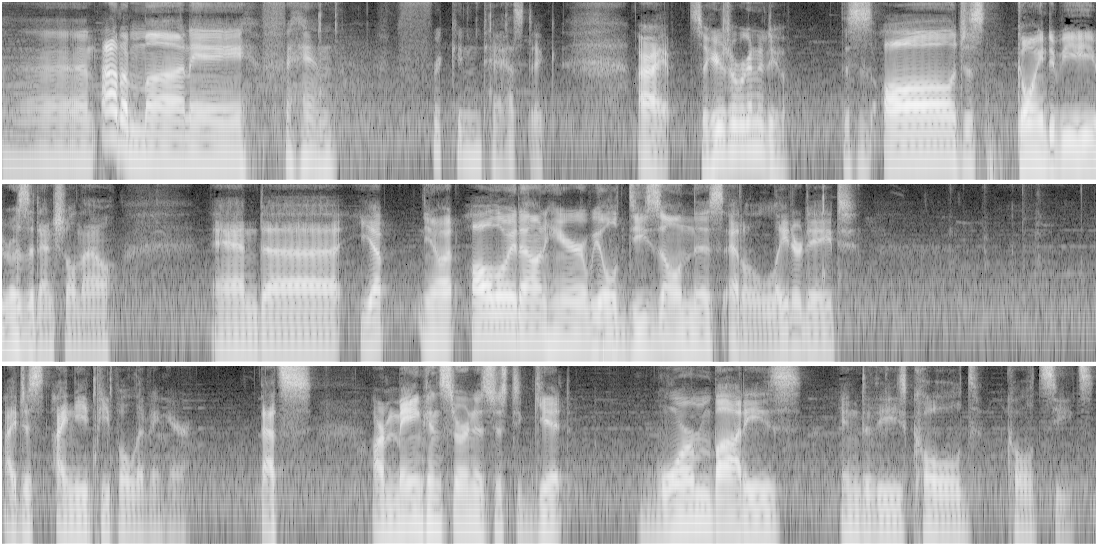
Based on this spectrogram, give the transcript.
and out of money. Fan freaking tastic. All right, so here's what we're gonna do. This is all just going to be residential now. And, uh, yep, you know what? All the way down here, we will dezone this at a later date. I just, I need people living here. That's, our main concern is just to get warm bodies into these cold, cold seats.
